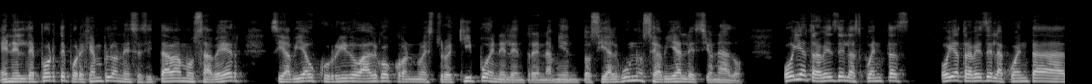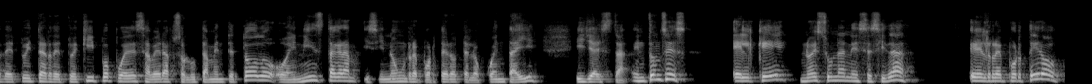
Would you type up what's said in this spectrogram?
En el deporte, por ejemplo, necesitábamos saber si había ocurrido algo con nuestro equipo en el entrenamiento, si alguno se había lesionado. Hoy a través de las cuentas, hoy a través de la cuenta de Twitter de tu equipo puedes saber absolutamente todo o en Instagram y si no un reportero te lo cuenta ahí y ya está. Entonces, el qué no es una necesidad. El reportero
